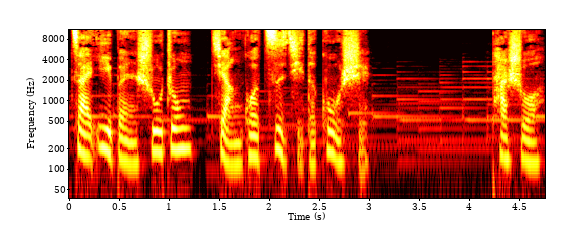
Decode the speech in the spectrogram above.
在一本书中讲过自己的故事，他说。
